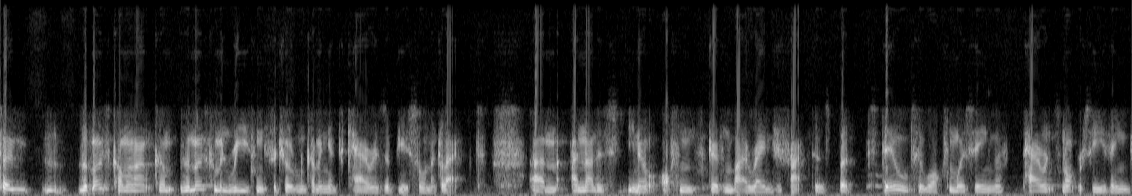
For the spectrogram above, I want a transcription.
So the most common outcome, the most common reason for children coming into care is abuse or neglect, um, and that is, you know, often driven by a range of factors. But still, too often, we're seeing the parents not receiving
